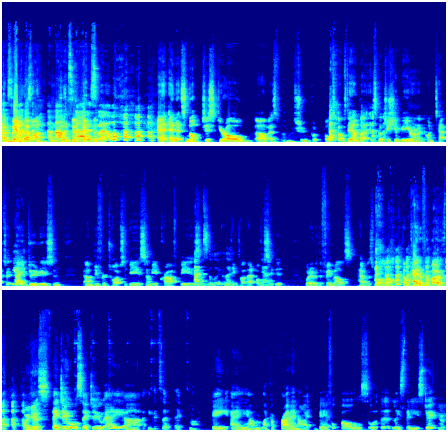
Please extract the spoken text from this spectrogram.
haven't women's night as- a mum's night as well. and, and it's not just your old. Um, as, I shouldn't put bowls clubs down, but it's not just your beer on on tap. So Yeah. they do do some um, different types of beers, some of your craft beers, and- Absolutely. and, things like that. Obviously, the, whatever the females have as well, they'll, they'll cater for both, I guess. they do also do a. Uh, I think it's a. It might be a um, like a Friday night barefoot bowls, or at least they used to, Yep.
